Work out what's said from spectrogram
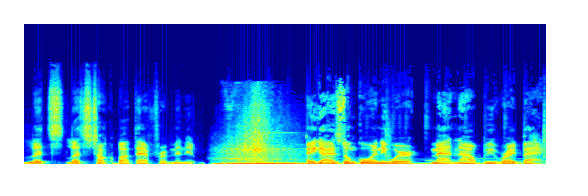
Let's let's talk about that for a minute. Hey guys, don't go anywhere. Matt and I'll be right back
